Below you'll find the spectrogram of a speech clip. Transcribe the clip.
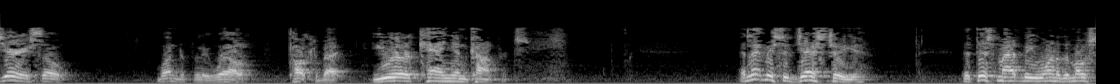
Jerry so wonderfully well talked about your Canyon Conference. And let me suggest to you that this might be one of the most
